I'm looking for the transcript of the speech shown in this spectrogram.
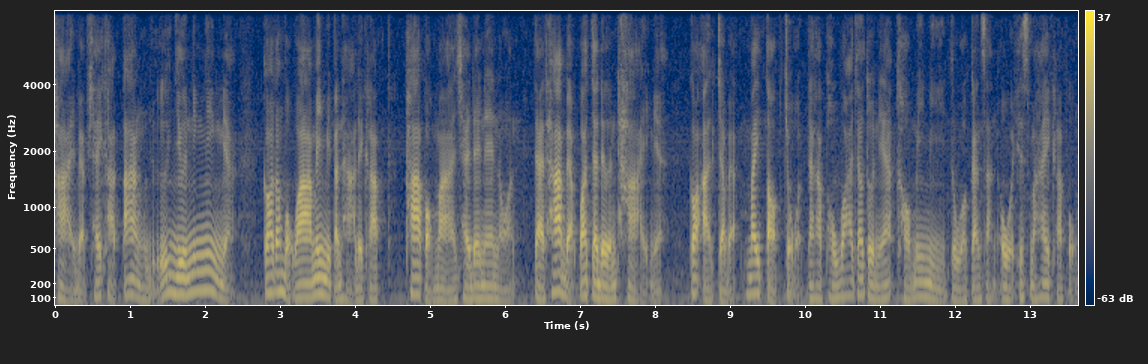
ถ่ายแบบใช้ขาตั้ง หรือยืนนิ่งๆเนี่ยก็ต้องบอกว่าไม่มีปัญหาเลยครับ ภาพออกมาใช้ได้แน่นอน แต่ถ้าแบบว่าจะเดินถ่ายเนี่ย ก็อาจจะแบบไม่ตอบโจทย์นะครับ เพราะว่าเจ้าตัวเนี้ยเขาไม่มีตัวกันสั่น OS มาให้ครับผม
